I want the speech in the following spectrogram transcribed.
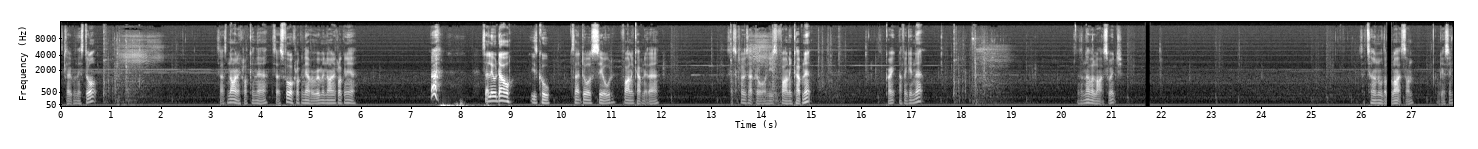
Let's open this door. So that's 9 o'clock in there. So it's 4 o'clock in the other room and 9 o'clock in here. Ah! It's that little doll. He's cool. So that door's sealed. Filing cabinet there. So let's close that door and use the filing cabinet. Great, nothing in there. There's another light switch. Turn all the lights on, I'm guessing.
